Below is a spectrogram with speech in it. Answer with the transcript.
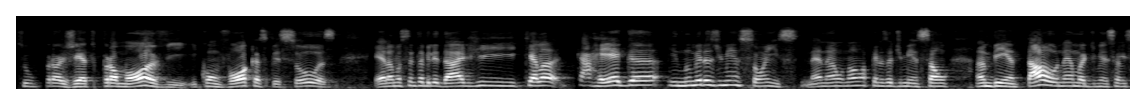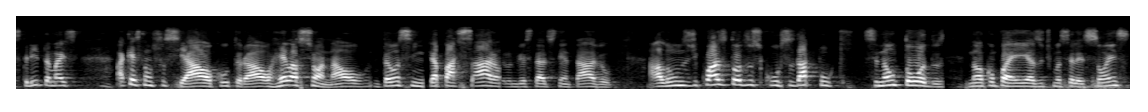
que o projeto promove e convoca as pessoas ela é uma sustentabilidade que ela carrega inúmeras dimensões, né? não, não apenas a dimensão ambiental, né? uma dimensão estrita, mas a questão social, cultural, relacional. Então, assim, já passaram pela Universidade Sustentável alunos de quase todos os cursos da PUC, se não todos. Não acompanhei as últimas seleções,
